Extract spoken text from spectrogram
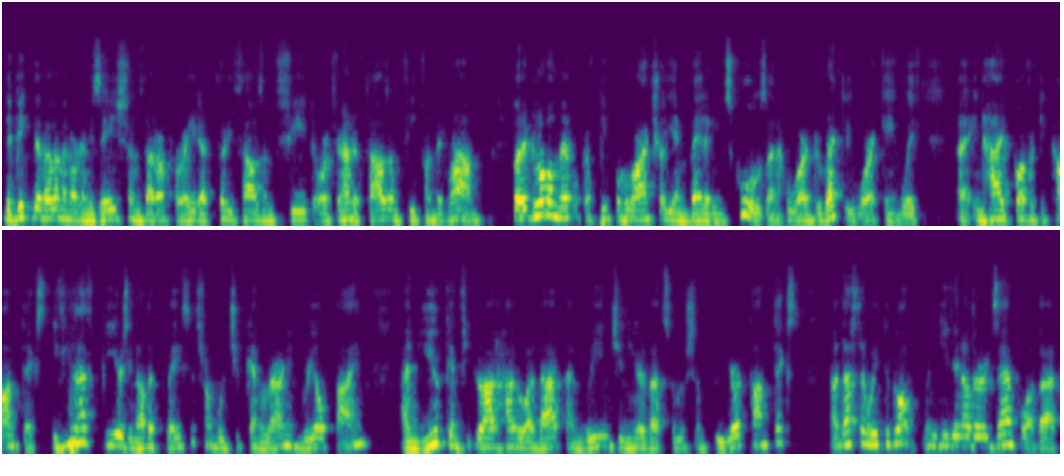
the big development organizations that operate at 30,000 feet or 300,000 feet from the ground, but a global network of people who are actually embedded in schools and who are directly working with uh, in high poverty context. If you have peers in other places from which you can learn in real time and you can figure out how to adapt and re-engineer that solution to your context, uh, that's the way to go. Let me give you another example of that.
